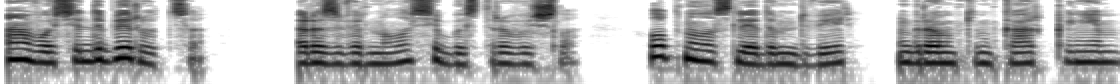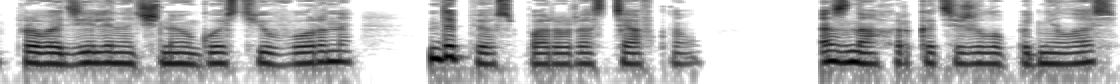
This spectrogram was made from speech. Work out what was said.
«А вось и доберутся». Развернулась и быстро вышла. Хлопнула следом дверь, громким карканьем проводили ночную гостью вороны, да пес пару раз тявкнул. Знахарка тяжело поднялась,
